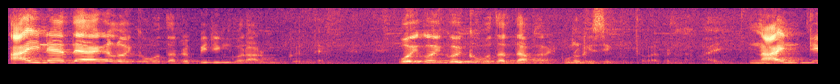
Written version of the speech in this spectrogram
আইনে দেখা গেল ওই কবুতরটা ব্রিডিং করা আরম্ভ করে দেন। ওই ওই ওই কবুতর দিয়ে আপনারা কোনো কিছুই করতে পারবেন না ভাই। Ninety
